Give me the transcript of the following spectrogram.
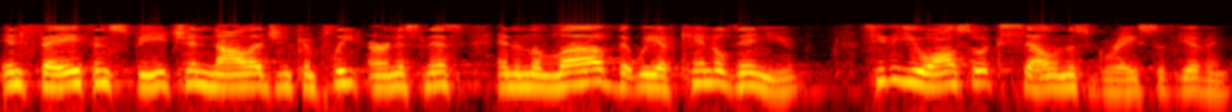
in faith and speech and knowledge and complete earnestness and in the love that we have kindled in you, see that you also excel in this grace of giving.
